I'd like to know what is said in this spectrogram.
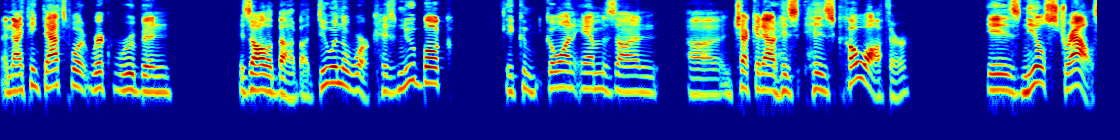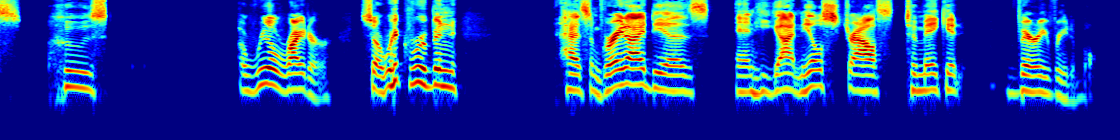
And I think that's what Rick Rubin is all about, about doing the work. His new book, you can go on Amazon uh, and check it out. His his co-author is Neil Strauss, who's a real writer. So Rick Rubin has some great ideas, and he got Neil Strauss to make it very readable.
